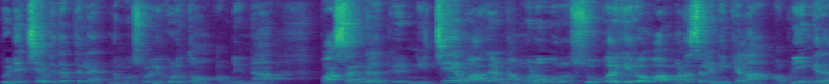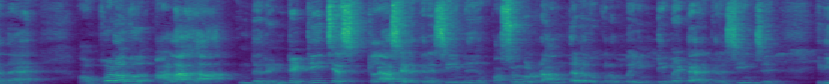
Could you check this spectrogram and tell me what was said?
பிடிச்ச விதத்துல நம்ம சொல்லி கொடுத்தோம் அப்படின்னா பசங்களுக்கு நிச்சயமாக நம்மளும் ஒரு சூப்பர் ஹீரோவா மனசுல நிக்கலாம் அப்படிங்கிறத அவ்வளவு அழகா இந்த ரெண்டு டீச்சர்ஸ் கிளாஸ் எடுக்கிற சீனு பசங்களோட அந்த அளவுக்கு ரொம்ப இன்டிமேட்டா இருக்கிற சீன்ஸ் இது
